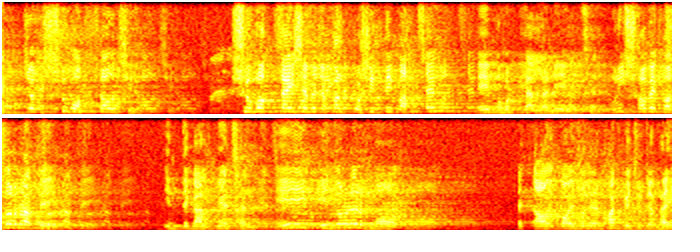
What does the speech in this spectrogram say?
একজন সুবক্তাও ছিল। সুবক্তা হিসেবে যখন প্রসিদ্ধি পাচ্ছেন, এই মুহূর্তে আল্লাহ নিয়ে গেছেন। উনি সবে কদর রাতে ইন্তেকাল পেয়েছেন। এই এই ধরনের মত কয়জনের ভাগ্যে জুটে ভাই?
